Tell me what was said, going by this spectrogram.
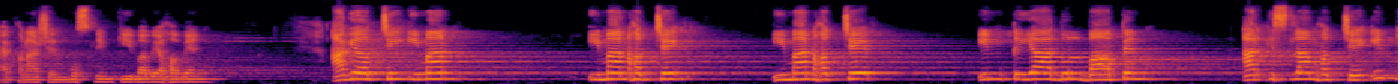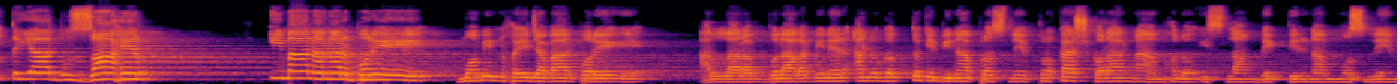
এখন আসেন মুসলিম কীভাবে হবেন? আগে হচ্ছে ইমান ইমান হচ্ছে ইমান হচ্ছে ইনকিয়াদুল বাতেন আর ইসলাম হচ্ছে ইনকিয়াদুল জাহের। ইমান আনার পরে, মমিন হয়ে যাবার পরে আল্লাহ রাব্বুল আলমিনের আনুগত্যকে বিনা প্রশ্নে প্রকাশ করার নাম হলো ইসলাম ব্যক্তির নাম মুসলিম।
